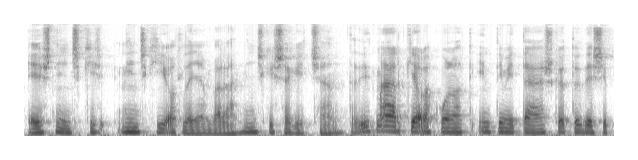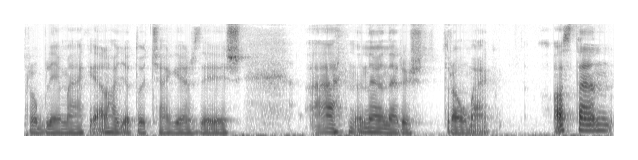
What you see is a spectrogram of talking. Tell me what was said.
és nincs ki, nincs ki ott legyen vele, nincs ki segítsen. Tehát itt már kialakulnak intimitás, kötődési problémák, elhagyatottságérzés, á, nagyon erős traumák. Aztán,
